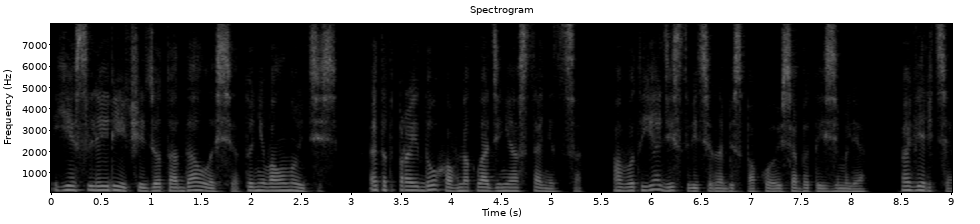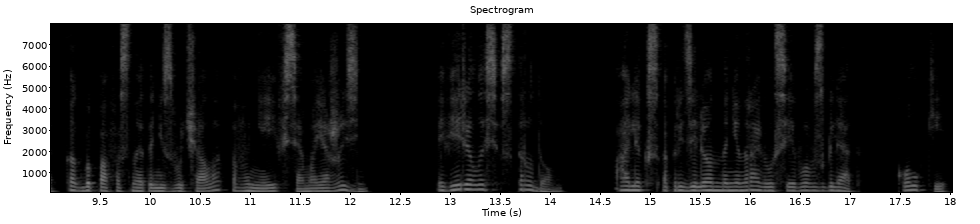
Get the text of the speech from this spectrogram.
«Если речь идет о Далласе, то не волнуйтесь, этот пройдоха в накладе не останется, а вот я действительно беспокоюсь об этой земле, Поверьте, как бы пафосно это ни звучало, в ней вся моя жизнь. Верилась с трудом. Алекс определенно не нравился его взгляд, колкий,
